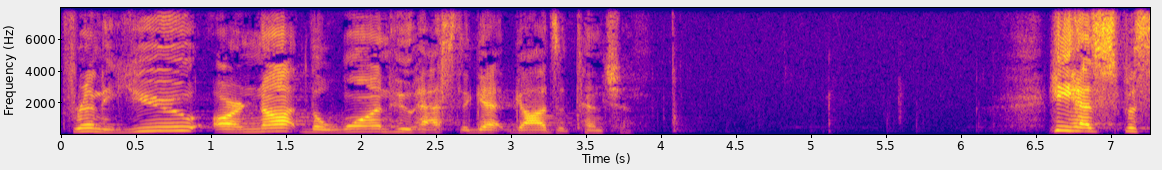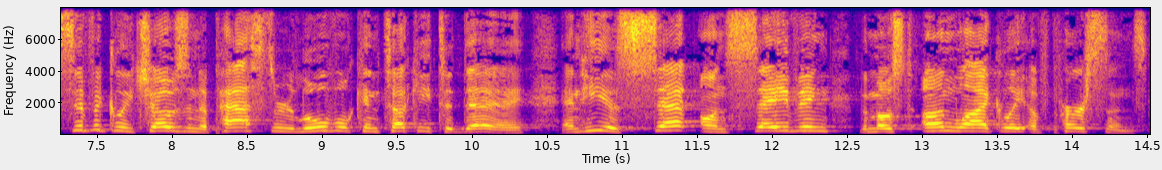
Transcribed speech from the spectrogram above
Friend, you are not the one who has to get God's attention. He has specifically chosen to pass through Louisville, Kentucky today, and he is set on saving the most unlikely of persons,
